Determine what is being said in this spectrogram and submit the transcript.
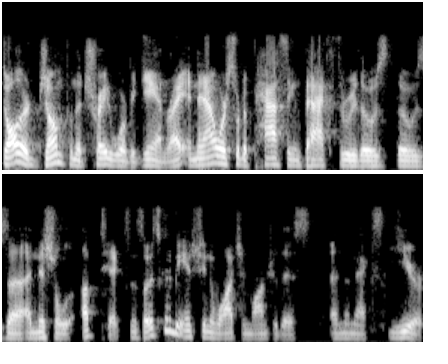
dollar jumped when the trade war began, right? And now we're sort of passing back through those those uh, initial upticks, and so it's going to be interesting to watch and monitor this in the next year.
